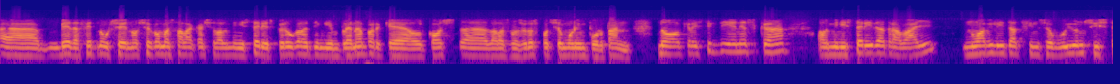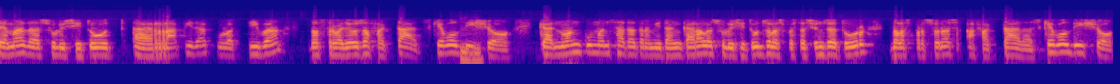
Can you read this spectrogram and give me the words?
Uh, bé, de fet, no ho sé. No sé com està la caixa del Ministeri. Espero que la tinguin plena perquè el cost uh, de les mesures pot ser molt important. No, el que li estic dient és que el Ministeri de Treball no ha habilitat fins avui un sistema de sol·licitud eh, ràpida, col·lectiva, dels treballadors afectats. Què vol dir això? Que no han començat a tramitar encara les sol·licituds a les prestacions d'atur de les persones afectades. Què vol dir això?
